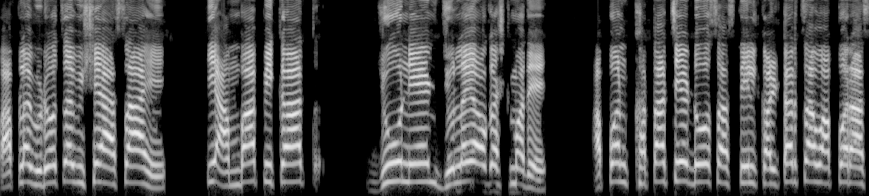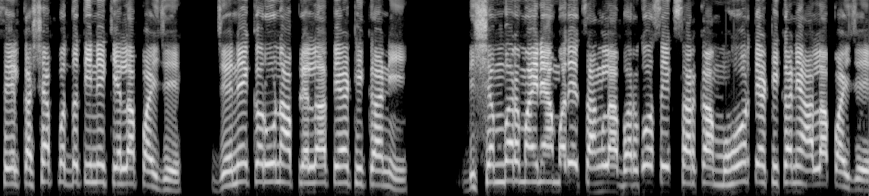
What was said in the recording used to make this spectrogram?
आपला व्हिडिओचा विषय असा आहे की आंबा पिकात जून एंड जुलै ऑगस्टमध्ये आपण खताचे डोस असतील कल्टरचा वापर असेल कशा पद्धतीने केला पाहिजे? जेणेकरून आपल्याला त्या ठिकाणी डिसेंबर महिन्यामध्ये चांगला भरघोस एकसारखा मोहर त्या ठिकाणी आला पाहिजे.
